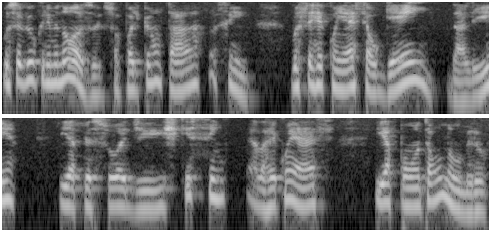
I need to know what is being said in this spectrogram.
você viu o criminoso? Ele só pode perguntar assim: você reconhece alguém dali? E a pessoa diz que sim, ela reconhece e aponta um número.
